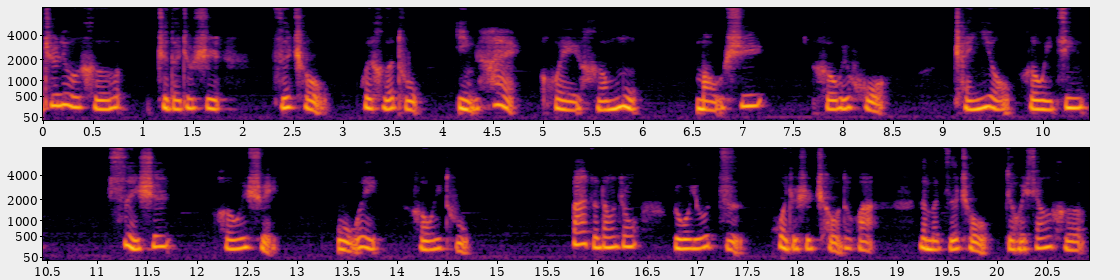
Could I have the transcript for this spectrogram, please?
支六合指的就是子丑会合土，寅亥会合木，卯戌合为火，辰酉合为金，巳申合为水，午未合为土。八字当中如果有子或者是丑的话，那么子丑就会相合，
